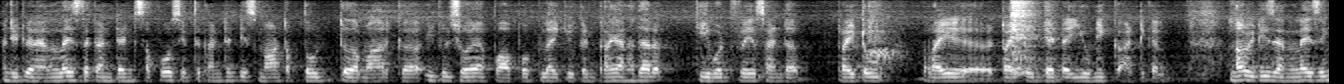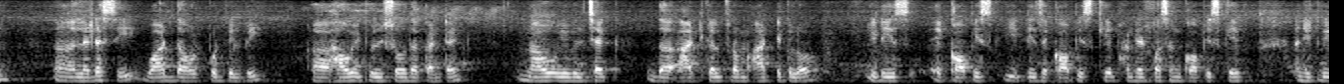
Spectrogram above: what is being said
And it will analyze the content. Suppose if the content is not up to the mark uh, it will show a pop-up like you can try another keyword phrase and uh, try to write, uh, try to get a unique article. Now it is analyzing uh, let us see what the output will be uh, how it will show the content. Now we will check the article from articoolo it is a copy it is a copyscape 100% copyscape and it we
